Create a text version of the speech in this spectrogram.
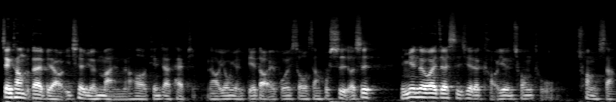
健康不代表一切圆满，然后天下太平，然后永远跌倒也不会受伤，不是，而是。你面对外在世界的考验、冲突、创伤，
